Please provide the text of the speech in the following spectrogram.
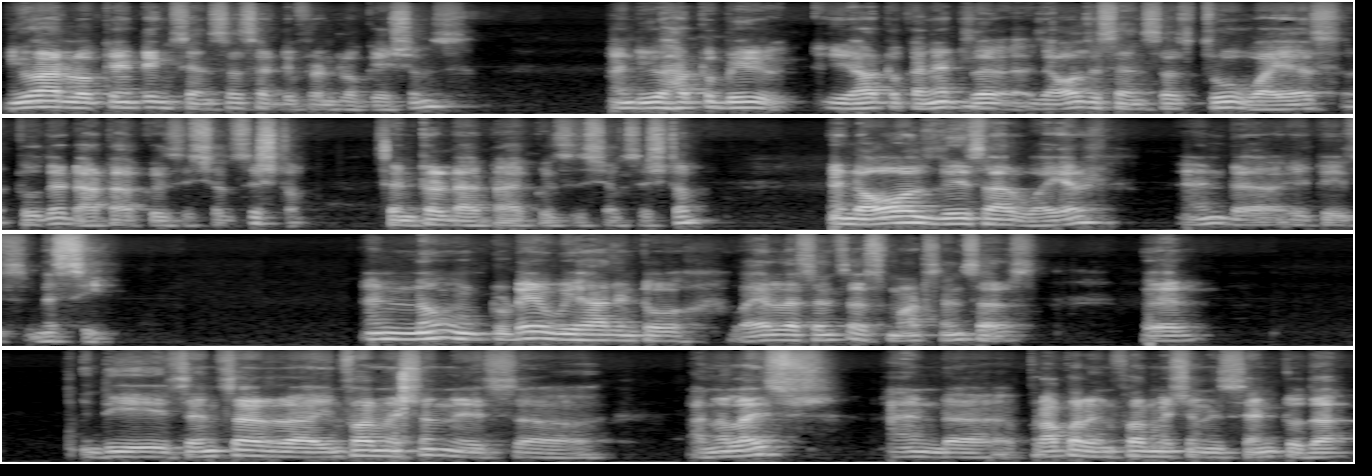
you are locating sensors at different locations and you have to be you have to connect the, the, all the sensors through wires to the data acquisition system central data acquisition system and all these are wired and uh, it is messy and now today we are into wireless sensors smart sensors where the sensor uh, information is uh, analyzed and uh, proper information is sent to the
